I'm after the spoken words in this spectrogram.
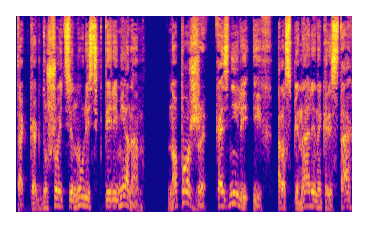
так как душой тянулись к переменам, но позже казнили их, распинали на крестах,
